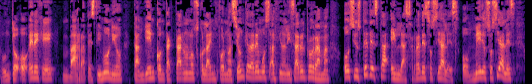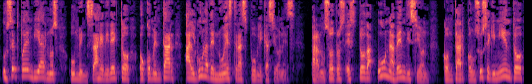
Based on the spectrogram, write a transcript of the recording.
.org barra testimonio, también contactarnos con la información que daremos al finalizar el programa o si usted está en las redes sociales o medios sociales, usted puede enviarnos un mensaje directo o comentar alguna de nuestras publicaciones. Para nosotros es toda una bendición contar con su seguimiento,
